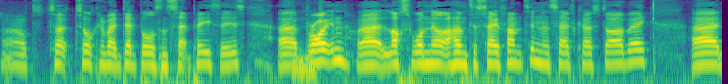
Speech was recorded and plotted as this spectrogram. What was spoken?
Well, t- talking about dead balls and set pieces, uh, mm-hmm. Brighton uh, lost 1 0 at home to Southampton and South Coast Derby. Uh,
